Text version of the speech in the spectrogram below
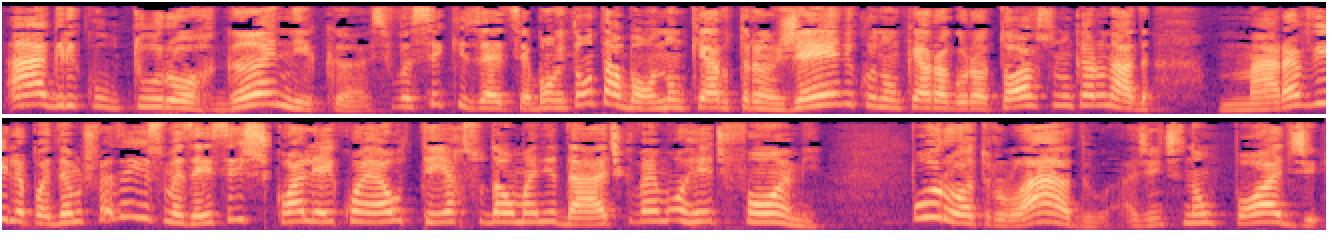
a agricultura orgânica, se você quiser dizer, bom, então tá bom, não quero transgênico, não quero agrotóxico, não quero nada. Maravilha, podemos fazer isso, mas aí você escolhe aí qual é o terço da humanidade que vai morrer de fome. Por outro lado, a gente não pode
